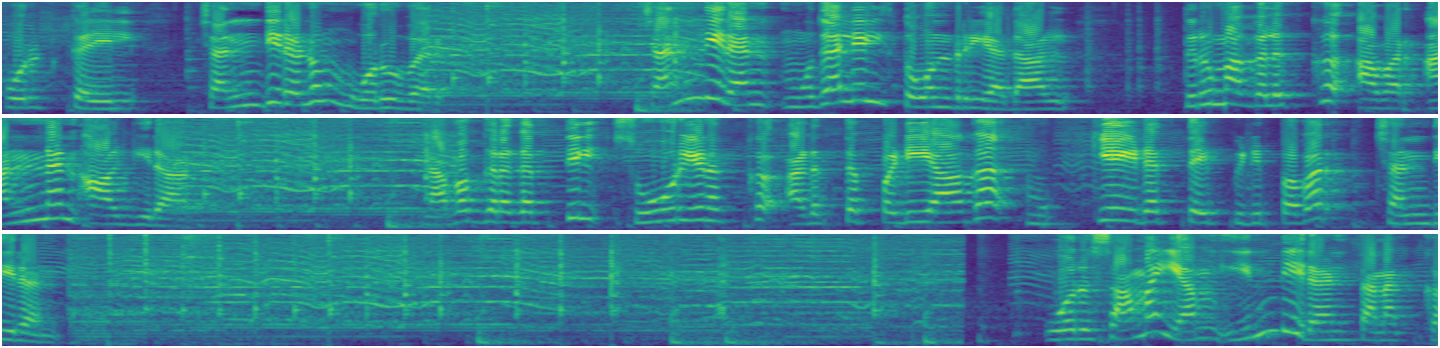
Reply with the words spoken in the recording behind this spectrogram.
பொருட்களில் சந்திரனும் ஒருவர். சந்திரன் முதலில் தோன்றியதால் திருமகளுக்கு அவர் அண்ணன் ஆகிறார். நவகிரகத்தில் சூரியனுக்கு அடுத்தபடியாக முக்கிய இடத்தை பிடிப்பவர் சந்திரன். ஒரு சமயம் இந்திரன் தனக்கு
